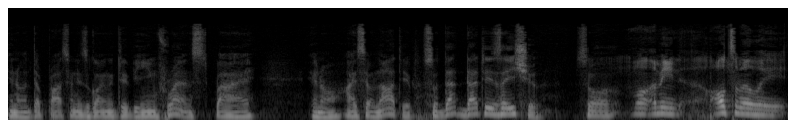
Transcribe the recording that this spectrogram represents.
you know, the person is going to be influenced by, you know, ISIL narrative. So that that is the issue. So Well, I mean, ultimately,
